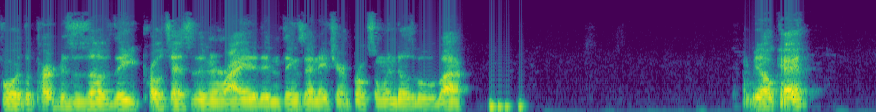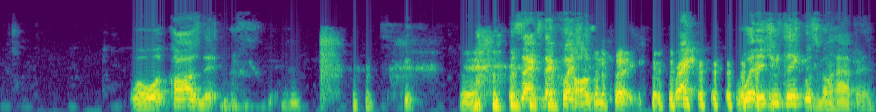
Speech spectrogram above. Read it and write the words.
for the purposes of they protested and rioted and things of that nature and broke some windows, blah blah blah. I'd be okay. Well, what caused it? Yeah. Let's ask that question. Cause and effect. right. What did you think was going to happen?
